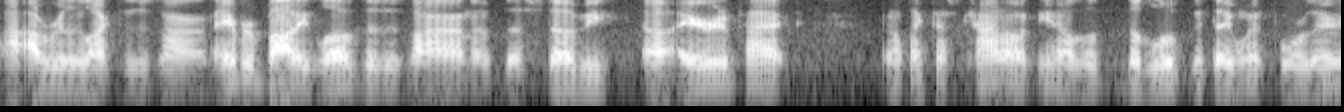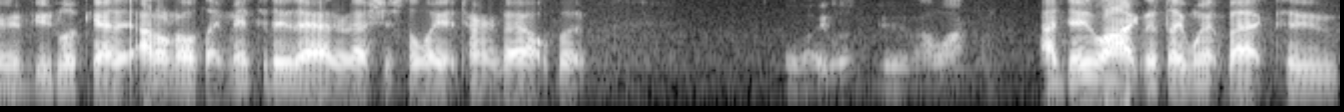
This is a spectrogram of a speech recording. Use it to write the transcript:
I, I really like the design. Everybody loved the design of the stubby uh, air impact. And I think that's kind of you know the, the look that they went for there. If you look at it, I don't know if they meant to do that or that's just the way it turned out. But Well, they look good. I like them. I do like that they went back to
